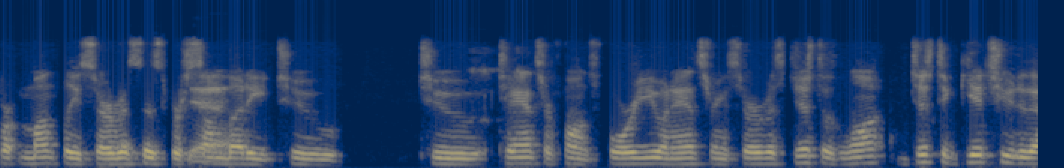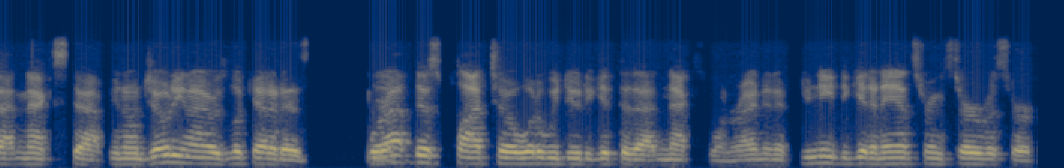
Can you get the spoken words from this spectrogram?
for monthly services for yeah. somebody to to to answer phones for you and answering service just as long just to get you to that next step. You know, Jody and I always look at it as we're yeah. at this plateau. What do we do to get to that next one, right? And if you need to get an answering service or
